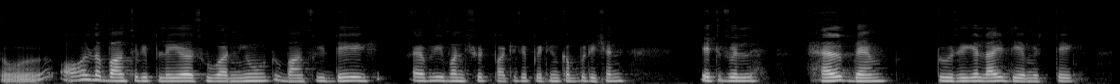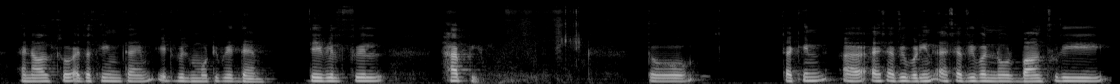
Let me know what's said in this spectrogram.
So all the Bansuri players who are new to Bansuri, they everyone should participate in competition. It will help them to realize their mistake and also at the same time it will motivate them. They will feel happy. So second, uh, as everybody as everyone knows, Bansuri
